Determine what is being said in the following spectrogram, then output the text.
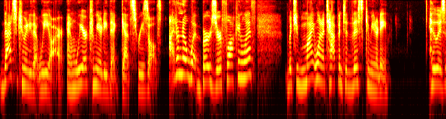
That's a community that we are, and we are a community that gets results. I don't know what birds you're flocking with, but you might want to tap into this community who is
